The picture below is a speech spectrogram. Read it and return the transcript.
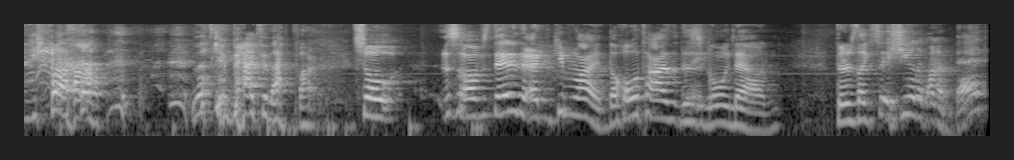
Let's get back to that part. So, so I'm standing there, and keep in mind, the whole time that this is going down, there's like, So is she like on a bed?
